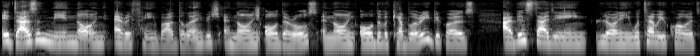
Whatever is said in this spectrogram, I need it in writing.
it doesn't mean knowing everything about the language and knowing all the rules and knowing all the vocabulary because I've been studying, learning, whatever you call it.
